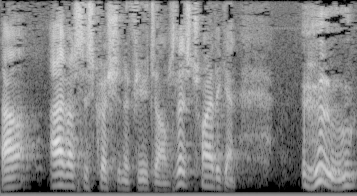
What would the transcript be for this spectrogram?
Now, I've asked this question a few times. Let's try it again. Who,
